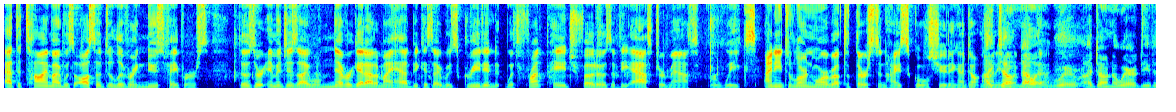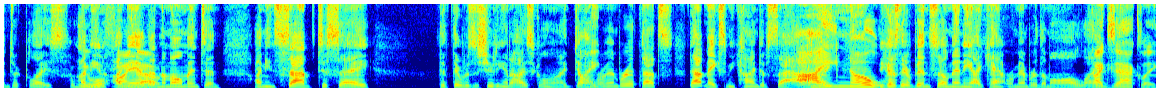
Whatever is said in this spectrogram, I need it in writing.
At the time, I was also delivering newspapers. Those are images I will never get out of my head because I was greeted with front page photos of the aftermath for weeks. I need to learn more about the Thurston High School shooting. I don't know I anything don't know about it. Where I don't know where it even took place. We I mean, I may find have out. in the moment, and I mean, sad to say that there was a shooting at a high school, and I don't I- remember it. That's that makes me kind of sad. I like, know. because there have been so many, I can't remember them all. Like exactly.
